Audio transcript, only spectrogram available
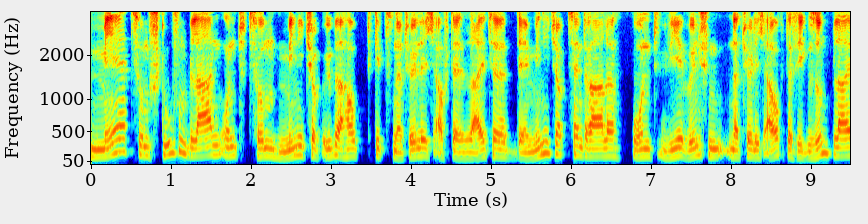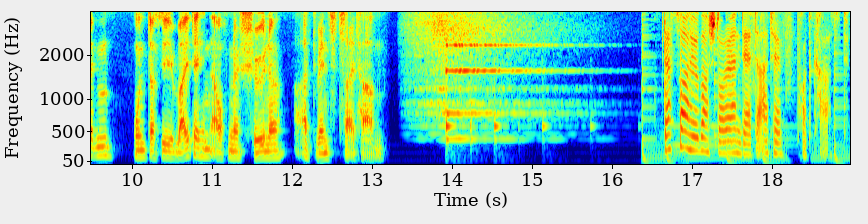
Mehr zum Stufenplan und zum Minijob überhaupt gibt's natürlich auf der Seite der Minijobzentrale. Und wir wünschen natürlich auch, dass Sie gesund bleiben und dass Sie weiterhin auch eine schöne Adventszeit haben. Das war Hörbar Steuern, der DATEV Podcast.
